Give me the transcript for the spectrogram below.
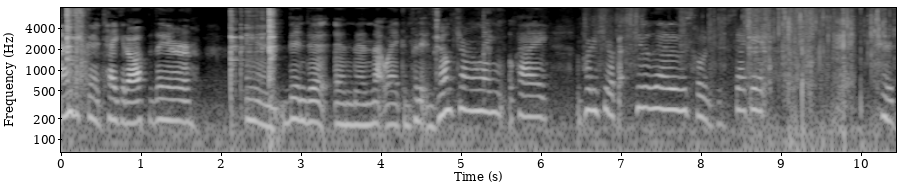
I'm just going to take it off there and bend it. And then that way I can put it in junk journaling, okay? I'm pretty sure I've got two of those. Hold on just a second. Here's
